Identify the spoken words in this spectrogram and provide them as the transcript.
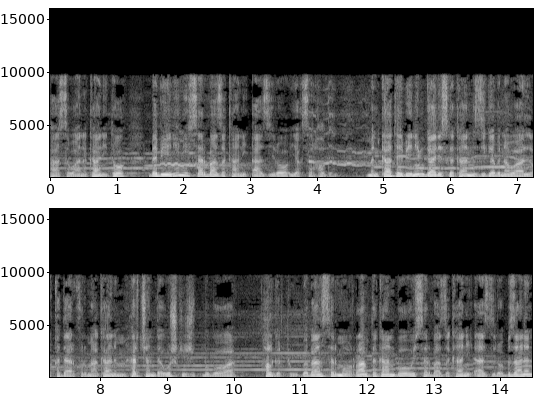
پاسەوانەکانی تۆ بە بینینی سەربازەکانی ئازیرۆ یەکسەر هەڵدێن من کاتێ بینیم گالیسکەکان نزیگەبنەوە لقەدار خورماکانم هەرچەندە وشکیش ببۆوە هەڵگرت و بەبان سەرمۆ ڕامتەکان بۆ ئەوی سەربازەکانی ئازیرۆ بزانن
